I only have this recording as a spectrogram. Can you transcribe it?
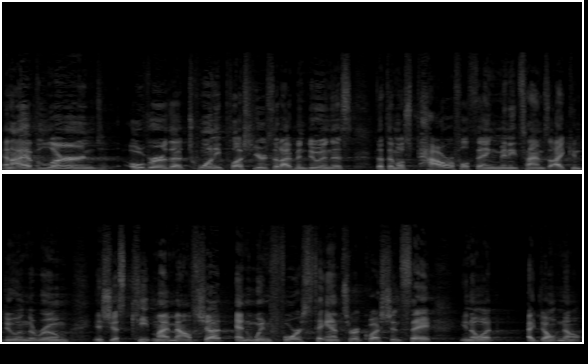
And I have learned over the 20 plus years that I've been doing this that the most powerful thing many times I can do in the room is just keep my mouth shut and when forced to answer a question, say, you know what, I don't know.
